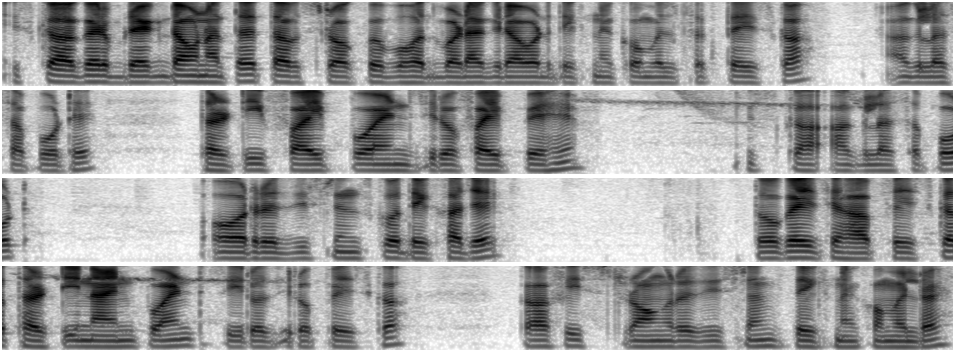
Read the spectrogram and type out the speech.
इसका अगर ब्रेकडाउन आता है, तब स्टॉक पे बहुत बड़ा गिरावट देखने को मिल सकता है इसका। अगला सपोर्ट है। Thirty five point zero five पे है इसका अगला सपोर्ट और रेजिस्टेंस को देखा जाए तो गई यहाँ पे इसका thirty nine point zero zero पे इसका काफ़ी स्ट्रॉन्ग रेजिस्टेंस देखने को मिल रहा है।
